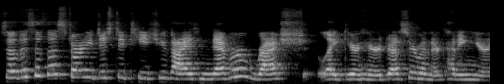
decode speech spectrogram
So this is a story just to teach you guys never rush like your hairdresser when they're cutting your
